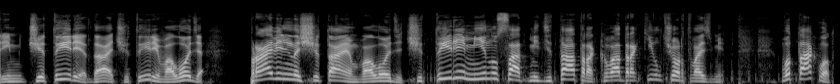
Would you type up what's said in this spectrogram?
3, 4, да, 4, Володя. Правильно считаем, Володя. 4 минуса от медитатора. Квадрокилл, черт возьми. Вот так вот.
